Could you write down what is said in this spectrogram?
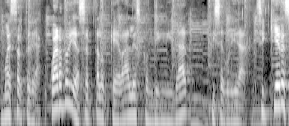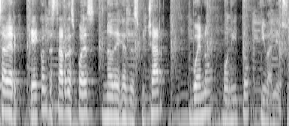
muéstrate de acuerdo y acepta lo que vales con dignidad y seguridad. Si quieres saber qué contestar después, no dejes de escuchar bueno, bonito y valioso.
